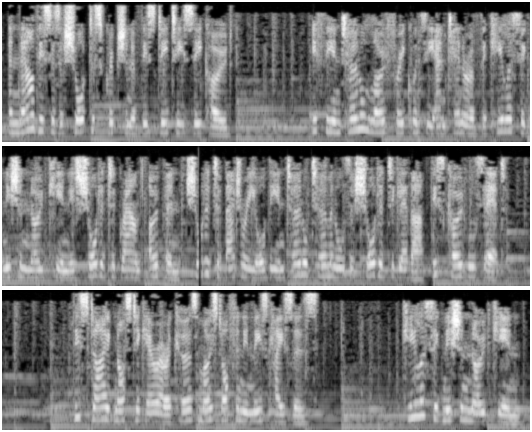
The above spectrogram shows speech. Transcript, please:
And now this is a short description of this DTC code. If the internal low-frequency antenna of the keyless ignition node KIN is shorted to ground, open, shorted to battery or the internal terminals are shorted together, this code will set. This diagnostic error occurs most often in these cases. Keyless ignition node KIN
